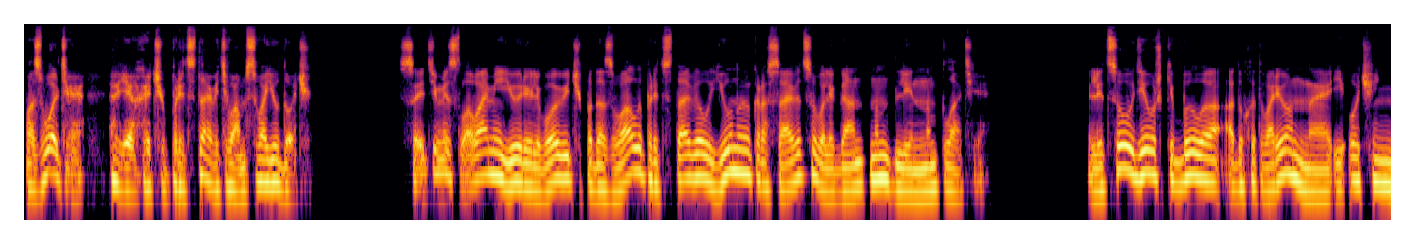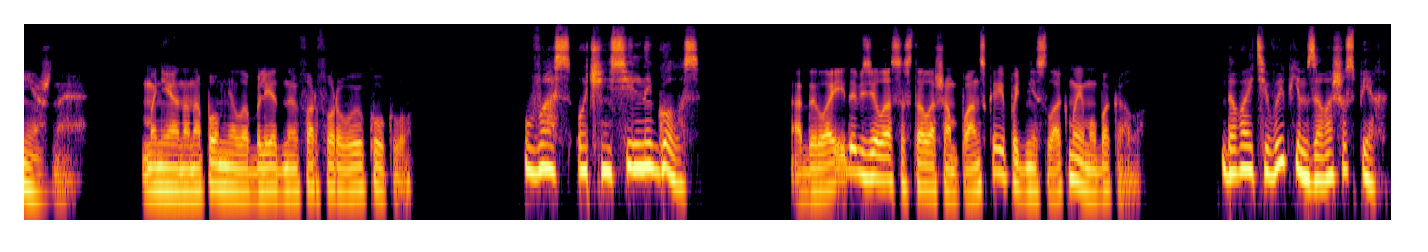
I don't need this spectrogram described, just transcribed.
позвольте, я хочу представить вам свою дочь». С этими словами Юрий Львович подозвал и представил юную красавицу в элегантном длинном платье. Лицо у девушки было одухотворенное и очень нежное. Мне она напомнила бледную фарфоровую куклу. «У вас очень сильный голос». Аделаида взяла со стола шампанское и поднесла к моему бокалу. «Давайте выпьем за ваш успех.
